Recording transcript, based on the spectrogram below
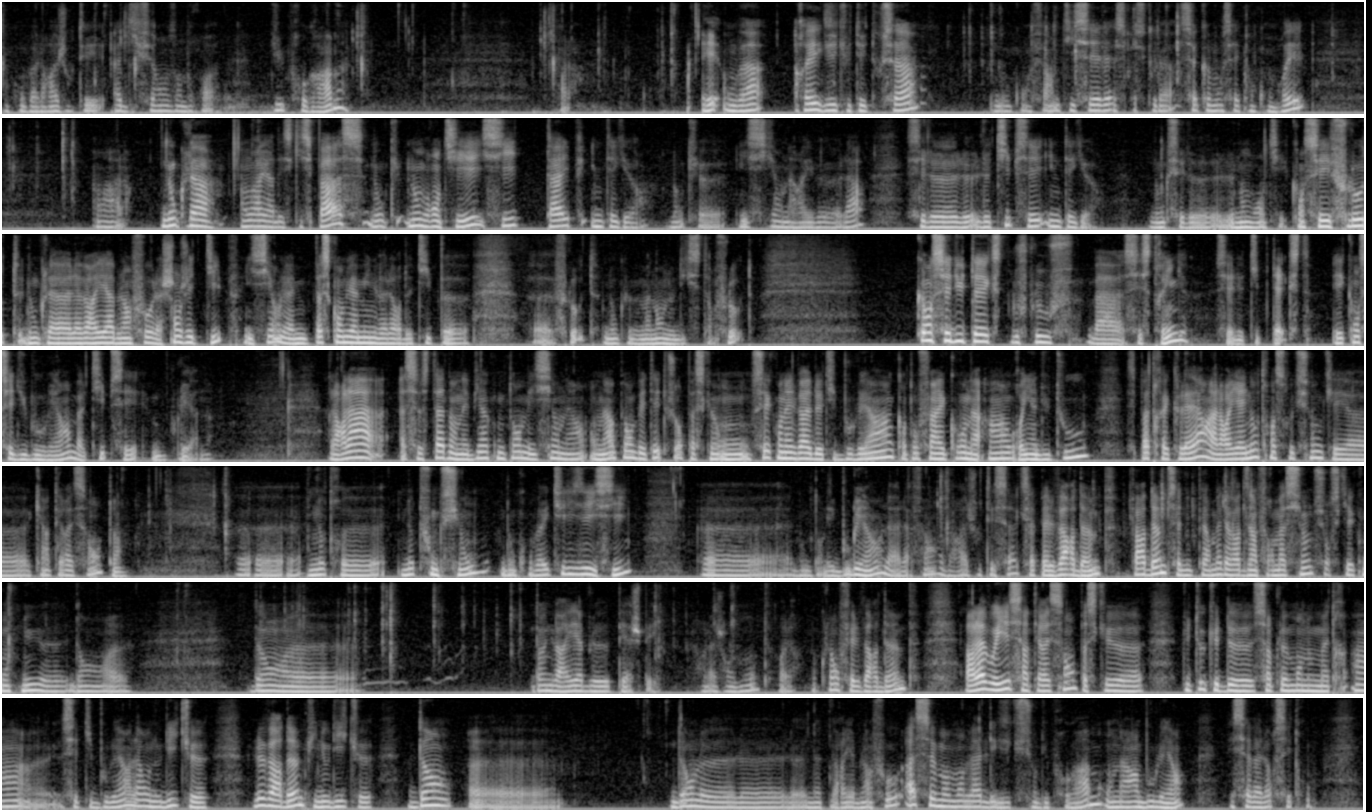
Donc on va le rajouter à différents endroits du programme. Voilà. Et on va réexécuter tout ça. Donc on va faire un petit CLS parce que là ça commence à être encombré. Voilà. Donc là, on va regarder ce qui se passe. Donc, nombre entier, ici, type integer. Donc ici on arrive là, c'est le, type c'est integer. Donc c'est le, nombre entier. Quand c'est float, donc la, variable info elle a changé de type, ici parce qu'on lui a mis une valeur de type float, donc maintenant on nous dit que c'est un float. Quand c'est du texte, plouf plouf, bah, c'est string, c'est le type texte. Et quand c'est du booléen, bah, le type c'est boolean. Alors là, à ce stade, on est bien content, mais ici, on est, on est un peu embêté toujours parce qu'on sait qu'on a une variable de type booléen. Quand on fait un écho, on a un ou rien du tout. C'est pas très clair. Alors, il y a une autre instruction qui est, euh, intéressante. Euh, une, autre, une autre fonction. Donc, on va utiliser ici, euh, donc dans les booléens, là, à la fin, on va rajouter ça, qui s'appelle vardump. Vardump, ça nous permet d'avoir des informations sur ce qui est contenu dans... dans dans une variable PHP. Alors là, je remonte, voilà. Donc là, on fait le var dump. Alors là, vous voyez, c'est intéressant parce que euh, plutôt que de simplement nous mettre un, euh, ces petits booléens, là, on nous dit que le var dump, il nous dit que dans, euh, dans le, notre variable info, à ce moment-là de l'exécution du programme, on a un booléen et sa valeur c'est true.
